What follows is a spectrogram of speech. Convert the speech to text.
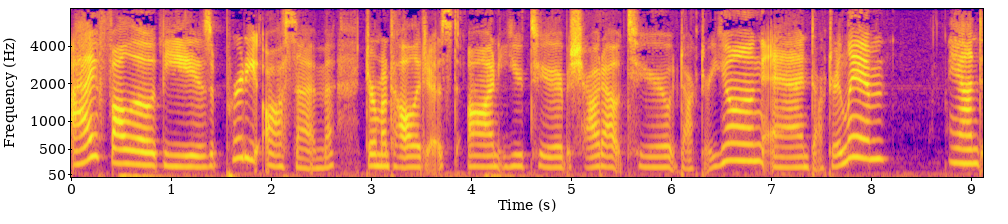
I follow these pretty awesome dermatologists on YouTube. Shout out to Dr. Young and Dr. Lim. And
